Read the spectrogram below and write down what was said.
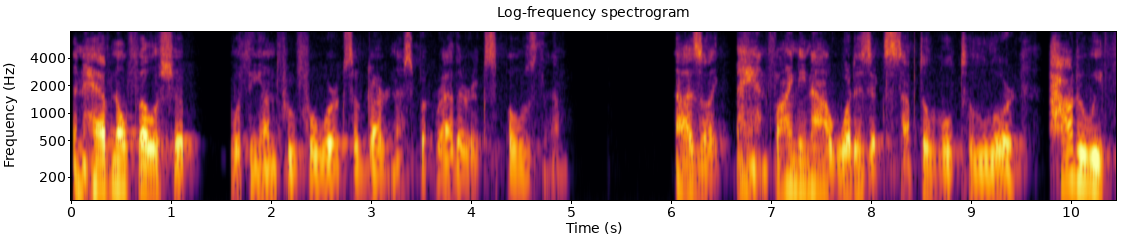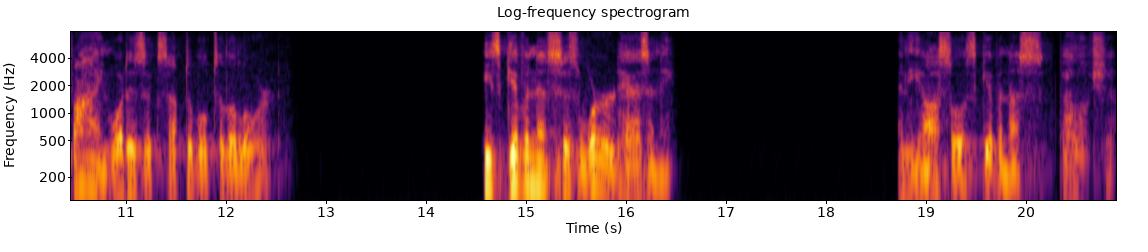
and have no fellowship with the unfruitful works of darkness, but rather expose them. I was like, man, finding out what is acceptable to the Lord. How do we find what is acceptable to the Lord? He's given us his word, hasn't he? And he also has given us fellowship,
